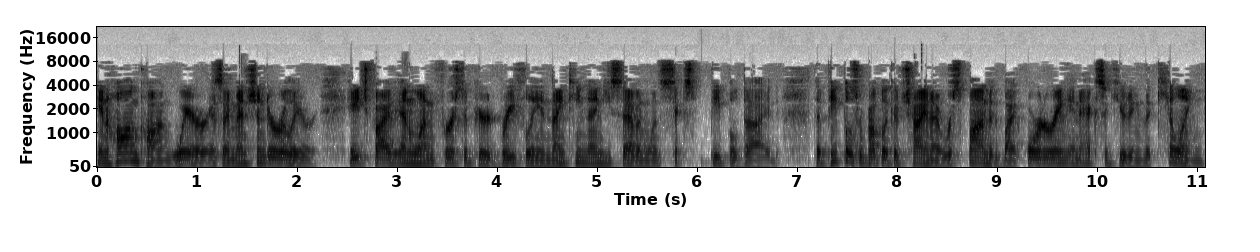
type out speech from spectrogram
In Hong Kong, where, as I mentioned earlier, H5N1 first appeared briefly in 1997 when six people died, the People's Republic of China responded by ordering and executing the killing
